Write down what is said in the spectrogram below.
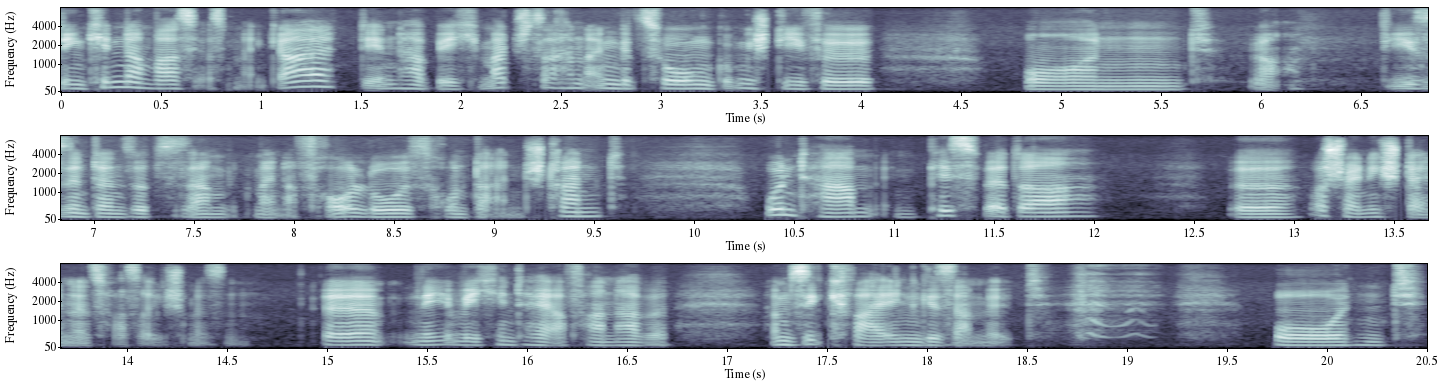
Den Kindern war es erstmal egal. Denen habe ich Matschsachen angezogen, Gummistiefel. Und ja, die sind dann sozusagen mit meiner Frau los, runter an den Strand und haben im Pisswetter äh, wahrscheinlich Steine ins Wasser geschmissen. Äh, nee, wie ich hinterher erfahren habe, haben sie Quallen gesammelt. und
